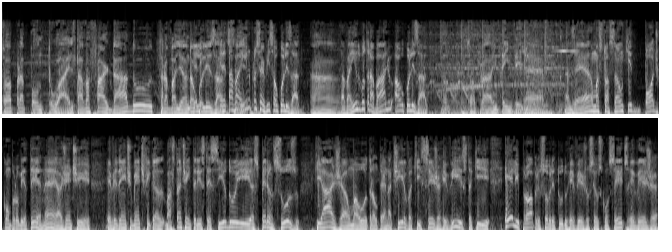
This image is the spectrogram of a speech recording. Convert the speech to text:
Só para pontuar, ele estava fardado trabalhando ele, alcoolizado. Ele estava indo para o serviço alcoolizado. Ah. Tava indo para o trabalho alcoolizado. Só para entender. Né? É. Dizer, é uma situação que pode comprometer, né? A gente, evidentemente, fica bastante entristecido e esperançoso que haja uma outra alternativa, que seja revista, que ele próprio, sobretudo, reveja os seus conceitos, reveja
